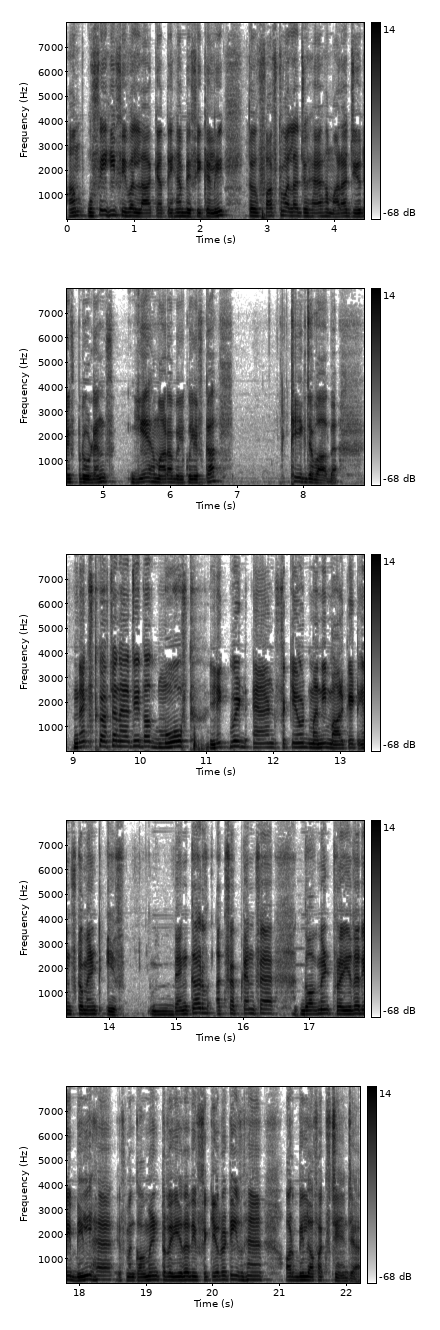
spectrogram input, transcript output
हम उसे ही सिविल लॉ कहते हैं बेसिकली तो फ़र्स्ट वाला जो है हमारा ज्यूरिस प्रूडेंस ये हमारा बिल्कुल इसका ठीक जवाब है। नेक्स्ट क्वेश्चन है जी the most liquid and secured money market instrument is banker acceptance है गवर्नमेंट ट्रेजरी बिल है, इसमें गवर्नमेंट ट्रेजरी सिक्योरिटीज हैं और बिल ऑफ़ एक्सचेंज है।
